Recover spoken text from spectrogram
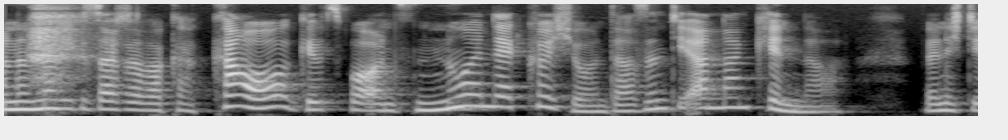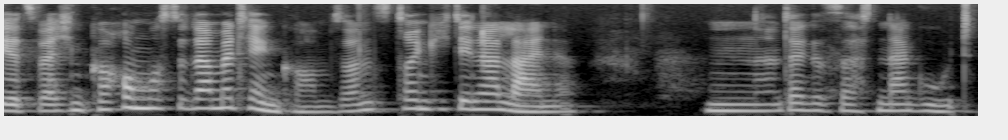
Und dann habe ich gesagt, aber Kakao gibt's bei uns nur in der Küche und da sind die anderen Kinder. Wenn ich dir jetzt welchen koche, musst du damit hinkommen, sonst trinke ich den alleine. Und dann hat er gesagt, na gut.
